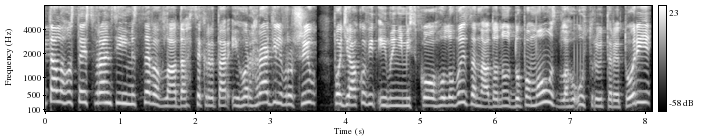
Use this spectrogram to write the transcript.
Привітала гостей з Франції місцева влада. Секретар Ігор Граділь вручив подяку від імені міського голови за надану допомогу з благоустрою території,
